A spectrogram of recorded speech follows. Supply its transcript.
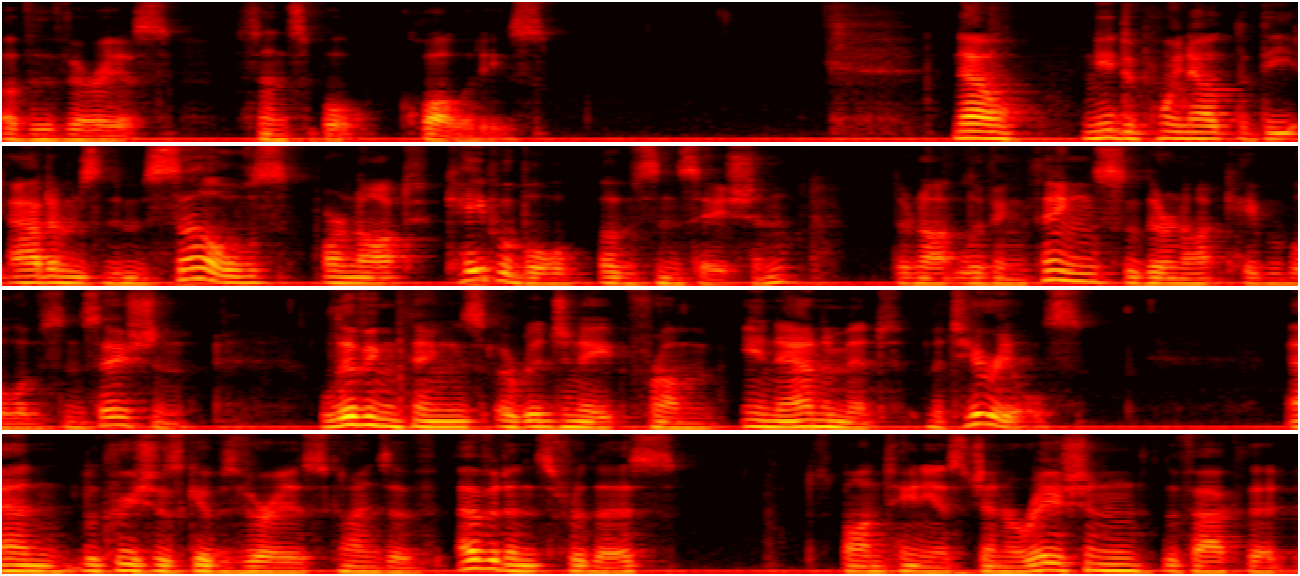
of the various sensible qualities. Now, need to point out that the atoms themselves are not capable of sensation. They're not living things, so they're not capable of sensation. Living things originate from inanimate materials. And Lucretius gives various kinds of evidence for this spontaneous generation, the fact that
